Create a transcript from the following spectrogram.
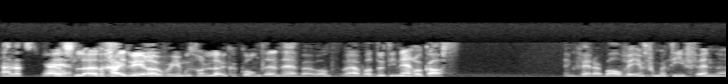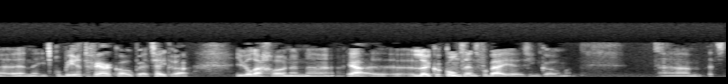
Ja, dat, ja, dat is, uh, daar ga je het weer over. Je moet gewoon leuke content hebben. Want wat doet die narrowcast? Denk verder, behalve informatief en, en, iets proberen te verkopen, et cetera. Je wil daar gewoon een, ja, leuke content voorbij zien komen. Um, het,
